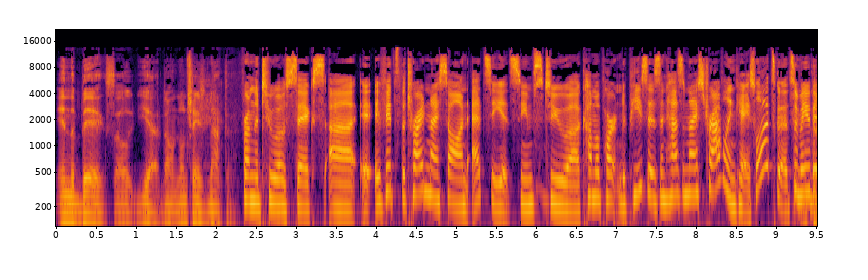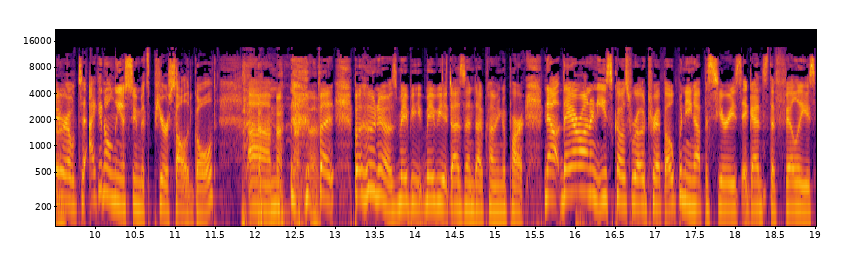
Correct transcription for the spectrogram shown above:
in the big. So yeah, don't don't change nothing. from the 206, uh, if it's the Trident I saw on Etsy, it seems to uh, come apart into pieces and has a nice traveling case. Well, that's good. So maybe they were able to. I can only assume it's pure solid gold, um, but but who knows? Maybe maybe it does end up coming apart. Now they are on an East Coast road trip, opening up a series against the Phillies.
